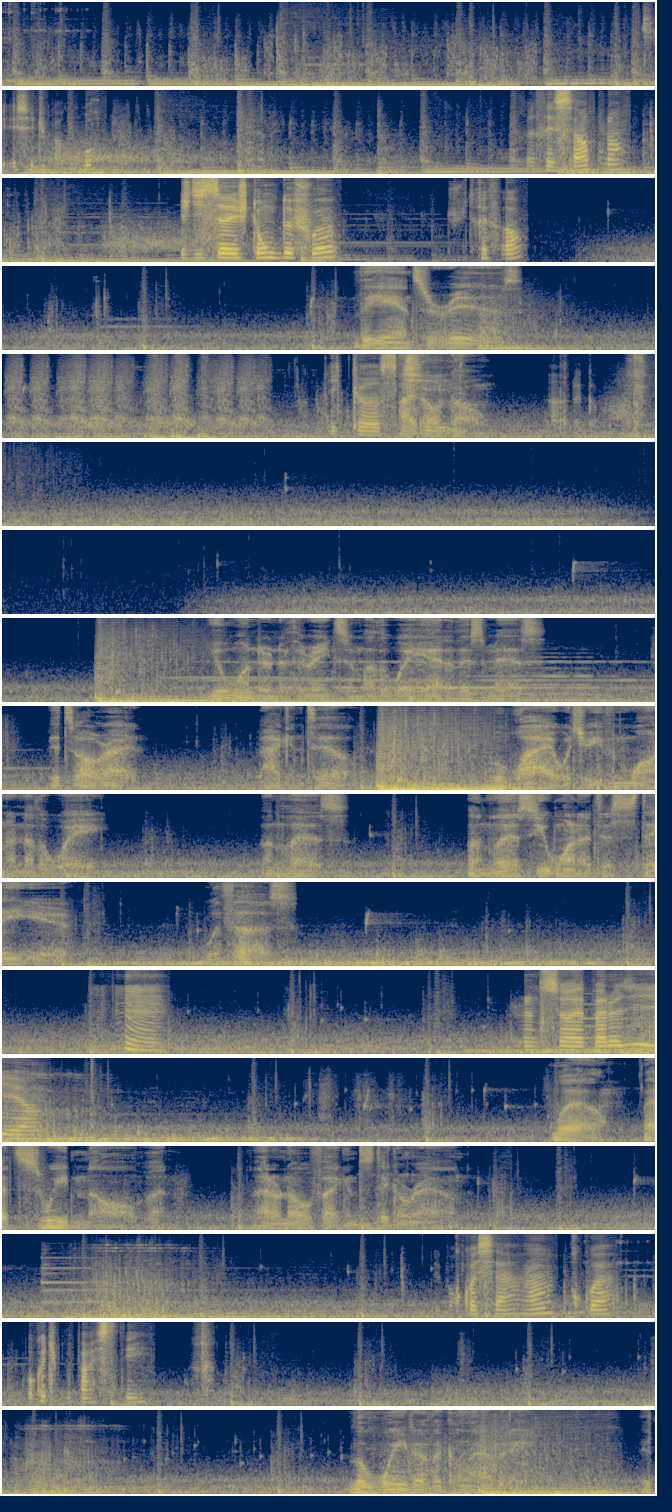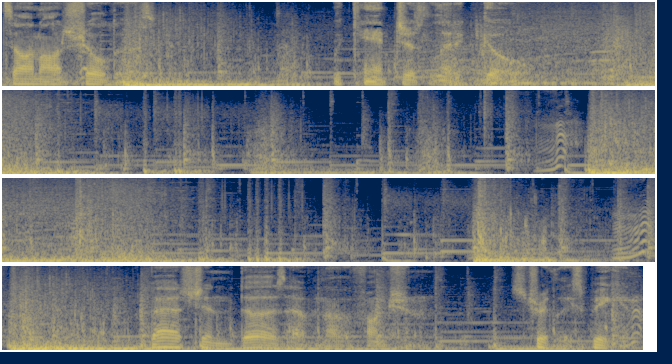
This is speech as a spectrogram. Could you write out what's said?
Ok, c'est du parcours. Très très simple. Je je tombe deux fois. Je suis très fort. The answer is Because I don't know. Ah. You're wondering if there ain't some other way out of this mess. It's alright. I can tell. But why would you even want another way? Unless. Unless you wanted to stay here. With us. Hmm. Je ne saurais pas le dire. Well, that's sweet and all, but I don't know if I can stick around. Pourquoi ça, hein Pourquoi Pourquoi tu peux pas rester The weight of the calamity. It's on our shoulders. We can't just let it go. Bastion does have another function strictly speaking.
